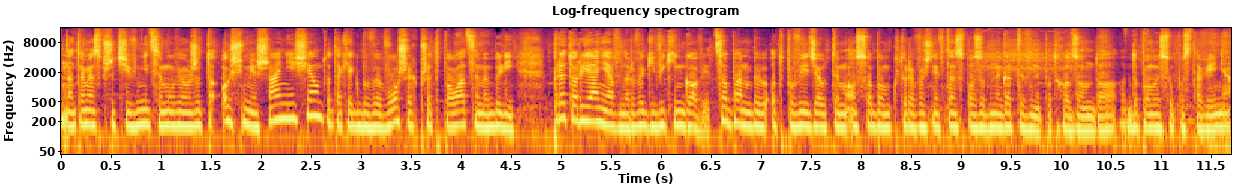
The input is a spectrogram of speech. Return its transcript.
Natomiast przeciwnicy mówią, że to ośmieszanie się, to tak jakby we Włoszech przed pałacem byli pretorianie, a w Norwegii wikingowie. Co pan by odpowiedział tym osobom, które właśnie w ten sposób negatywny podchodzą do, do pomysłu postawienia postawienia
